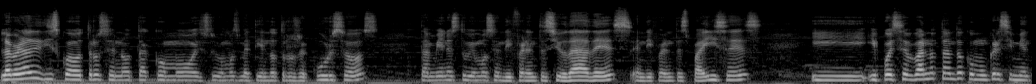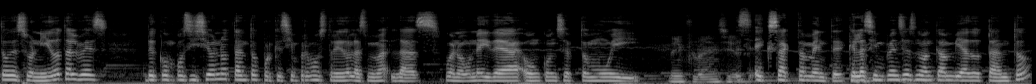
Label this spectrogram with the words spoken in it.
la verdad de disco a otro se nota cómo estuvimos metiendo otros recursos, también estuvimos en diferentes ciudades, en diferentes países y, y pues se va notando como un crecimiento de sonido, tal vez de composición no tanto porque siempre hemos traído las, las bueno, una idea o un concepto muy... De influencias. Exactamente, que las influencias no han cambiado tanto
